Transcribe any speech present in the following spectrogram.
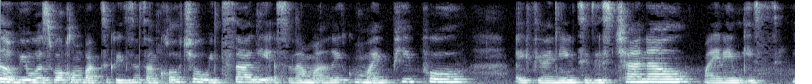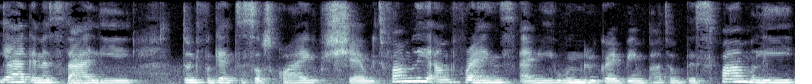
Hello viewers, welcome back to Cuisines and Culture with Sally. Assalamu alaikum my people. If you're new to this channel, my name is Yagana Sally. Don't forget to subscribe, share with family and friends and you won't regret being part of this family.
